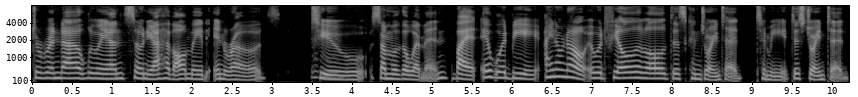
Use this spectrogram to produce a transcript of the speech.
Dorinda, Luann, Sonja have all made inroads to some of the women, but it would be, I don't know, it would feel a little disconjointed to me, disjointed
